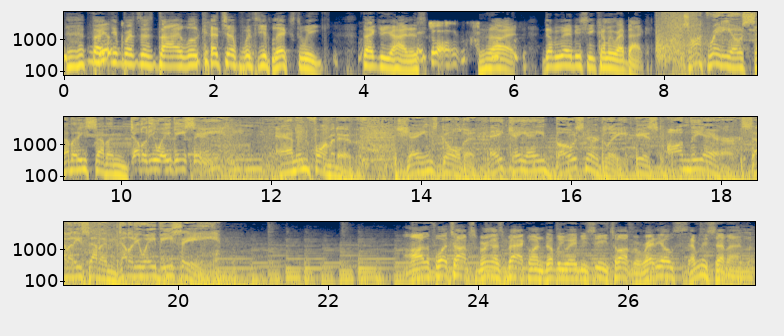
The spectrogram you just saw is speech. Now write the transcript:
Thank you, Princess Di. We'll catch up with you next week. Thank you, Your Highness. James. All right. WABC coming right back. Talk Radio 77 WABC. And informative. James Golden, aka Bo Snerdley, is on the air. 77 WABC. All the four tops bring us back on WABC Talk Radio 77.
